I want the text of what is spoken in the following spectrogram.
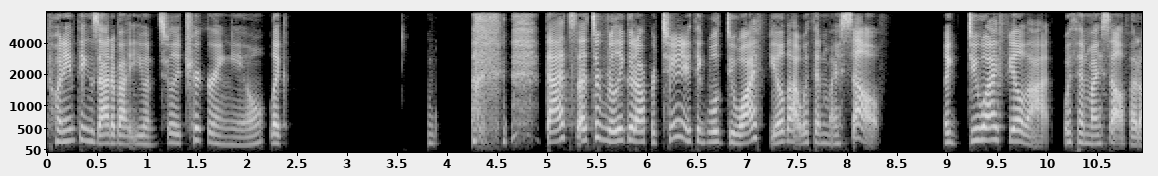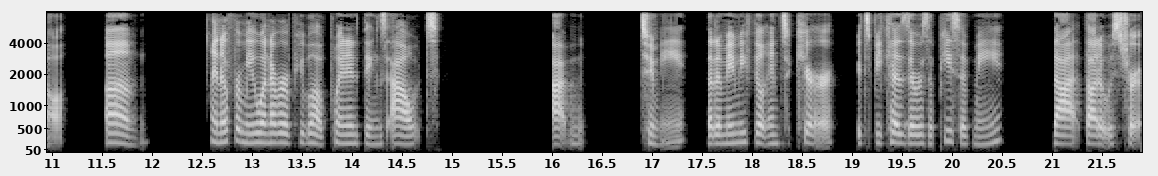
putting things out about you and it's really triggering you, like that's that's a really good opportunity to think, well, do I feel that within myself? Like, do I feel that within myself at all? Um, I know for me, whenever people have pointed things out at to me that it made me feel insecure, it's because there was a piece of me that thought it was true.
